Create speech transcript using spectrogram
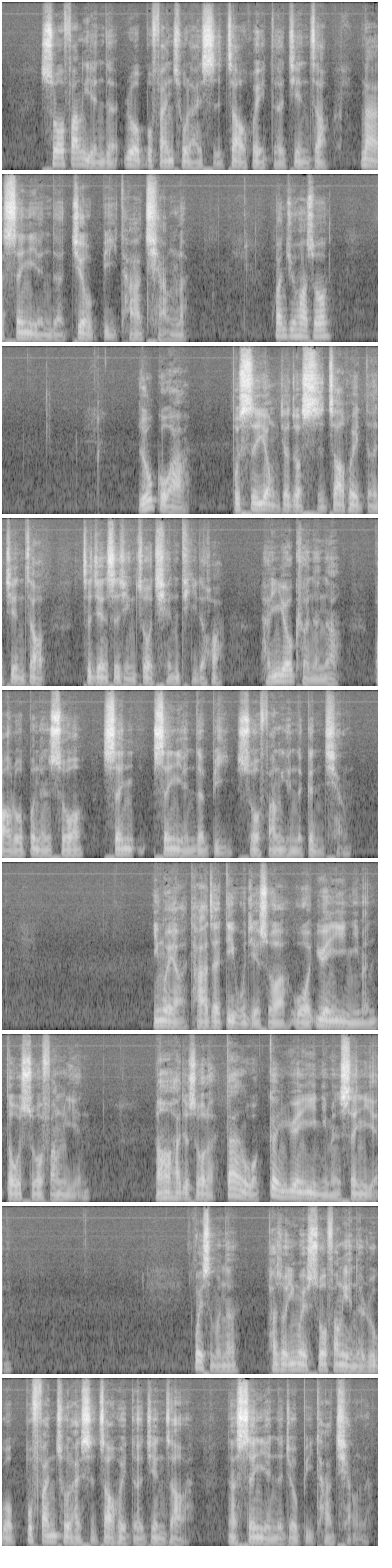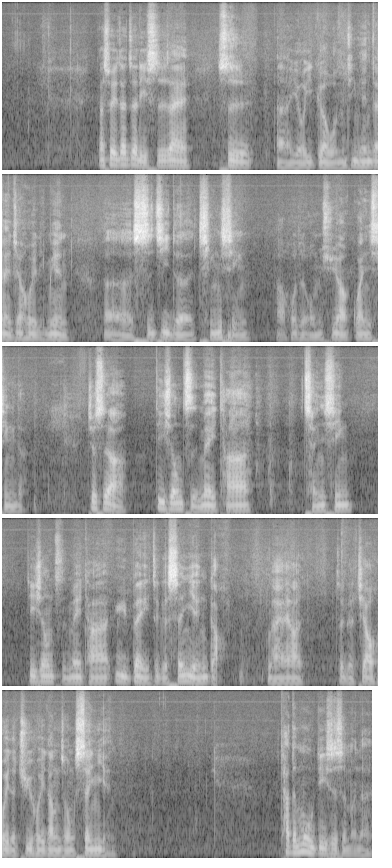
说方言的若不翻出来使召会得建造，那申言的就比他强了。”换句话说，如果啊不是用叫做使召会得建造这件事情做前提的话，很有可能啊。保罗不能说声声言的比说方言的更强，因为啊，他在第五节说啊，我愿意你们都说方言，然后他就说了，但我更愿意你们声言。为什么呢？他说，因为说方言的如果不翻出来使教会得建造啊，那声言的就比他强了。那所以在这里实在是呃有一个我们今天在教会里面。呃，实际的情形啊，或者我们需要关心的，就是啊，弟兄姊妹他诚心，弟兄姊妹他预备这个申言稿来啊，这个教会的聚会当中申言，他的目的是什么呢？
